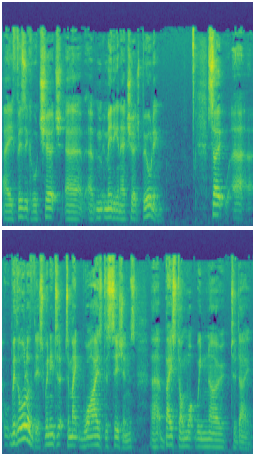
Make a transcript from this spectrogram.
a physical church uh, meeting in our church building. So, uh, with all of this, we need to, to make wise decisions uh, based on what we know today.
